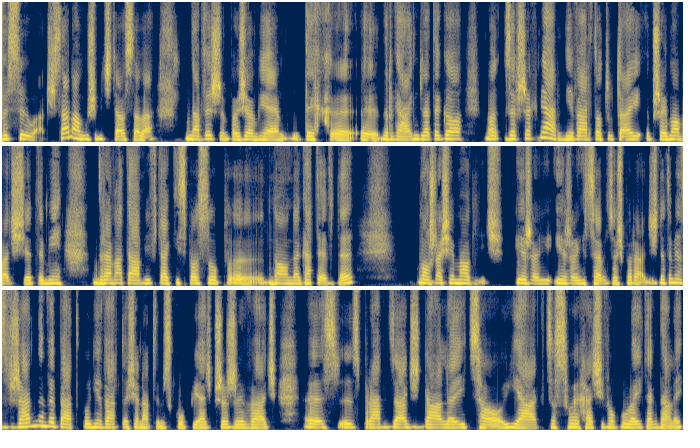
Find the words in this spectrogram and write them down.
wysyłacz, sama musi być ta osoba na wyższym poziomie tych drgań, e, dlatego no, ze wszech miar nie warto tutaj przejmować się tymi dramatami w taki sposób e, no, negatywny można się modlić, jeżeli, jeżeli chcemy coś poradzić. Natomiast w żadnym wypadku nie warto się na tym skupiać, przeżywać, e, sprawdzać dalej, co, jak, co słychać i w ogóle i tak dalej.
